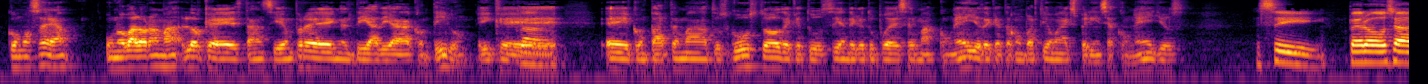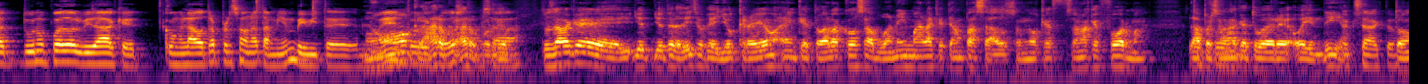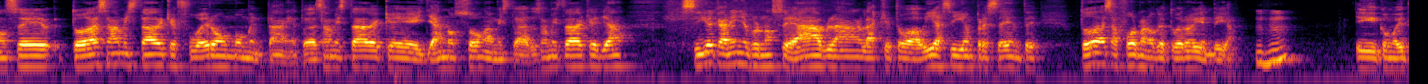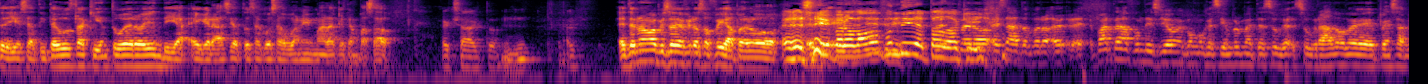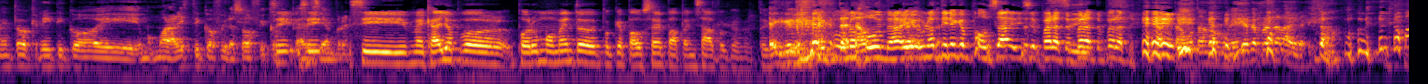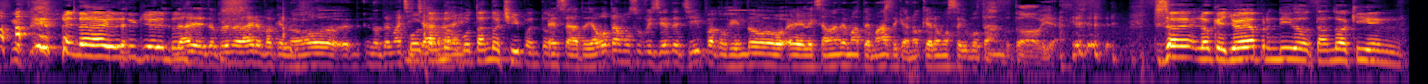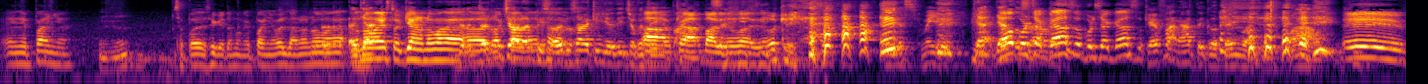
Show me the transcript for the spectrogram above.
como sea, uno valora más lo que están siempre en el día a día contigo y que Claro. eh, comparten más tus gustos, de que tú sientes que tú puedes ser más con ellos, de que te has compartido más experiencias con ellos. Sí, pero o sea, tú no puedes olvidar que con la otra persona también viviste momentos. No, claro, cosas, claro, o porque sea, tú sabes que yo, yo te lo he dicho, que yo creo en que todas las cosas buenas y malas que te han pasado son, lo que, son las que forman la persona que tú eres hoy en día. Exacto. Entonces, todas esas amistades que fueron momentáneas, todas esas amistades que ya no son amistades, todas esas amistades que ya sigue cariño pero no se hablan, las que todavía siguen presentes, toda esa forma en lo que tú eres hoy en día. Y como yo te dije, si a ti te gusta quién tú eres hoy en día, es gracias a todas esas cosas buenas y malas que te han pasado. Exacto. Este no es un episodio de filosofía, pero... Eh, sí, eh, pero eh, vamos a fundir de todo aquí. pero, exacto, pero eh, eh, parte de la fundición es como que siempre mete su, su grado de pensamiento crítico y moralístico, filosófico, Sí, casi sí, siempre. si me callo por, por un momento porque pausé para pensar, porque estoy uno funda, uno tiene que pausar y dice, espérate, espérate, espérate. Está botando humo, ¿quieres que te prenda el aire? Prende el aire si tú quieres, entonces. Dale, te prende el aire para que no, no te machicharras Botando, botando chipa, entonces. Exacto, ya votamos suficiente chispa cogiendo el examen de matemática, no queremos seguir votando todavía. Tú sabes lo que yo he aprendido estando aquí en, en España. Ujú. Se puede decir que estamos en España, ¿verdad? No, no, van a- Eh, no, ya. no van a estoquear, no van a. Yo- a has escuchado el episodio, tú sabes que yo he dicho que estoy Ah, en España. vale, Sí. vale, ok. Dios mío. Ya, ya no, por si sabes acaso, por si acaso. Qué fanático tengo aquí. Wow. Eh,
